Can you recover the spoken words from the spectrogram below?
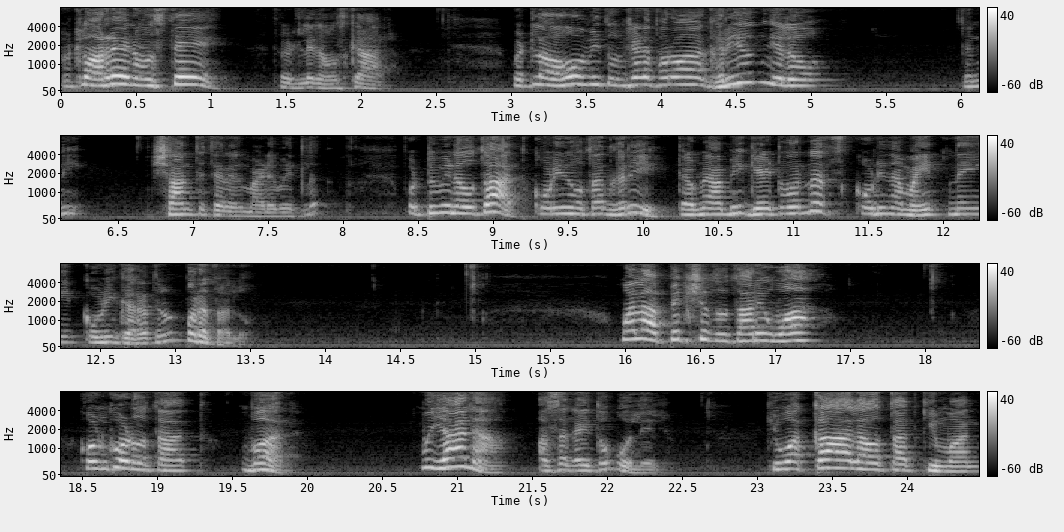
म्हटलं अरे नमस्ते. म्हटले नमस्कार. म्हटलं हो मी तुमच्याकडे परवा घरी येऊन गेलो. त्यांनी शांत चरण मॅडम घेतलं पण तुम्ही नव्हतात. कोणी नव्हतात घरी. त्यामुळे आम्ही गेटवरनंच कोणी ना माहीत नाही कोणी घरातून परत आलो. मला अपेक्षित होता अरे वा! कोण कोण होतात? बर. मग या ना. असं काही तो बोलेल. किंवा का आला होतात किमान?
